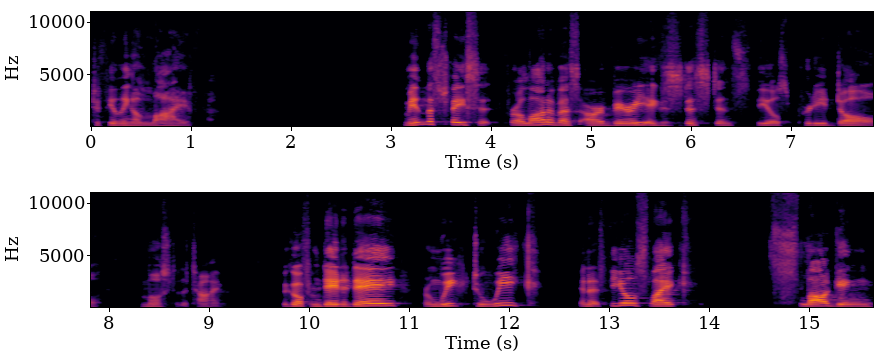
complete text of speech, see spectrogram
to feeling alive. I mean, let's face it, for a lot of us, our very existence feels pretty dull most of the time. We go from day to day, from week to week, and it feels like slogging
